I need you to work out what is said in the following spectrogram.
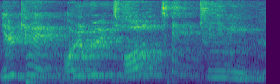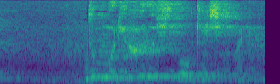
이렇게 얼굴 전체 주님이 눈물이 흐르시고 계신 거예요.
